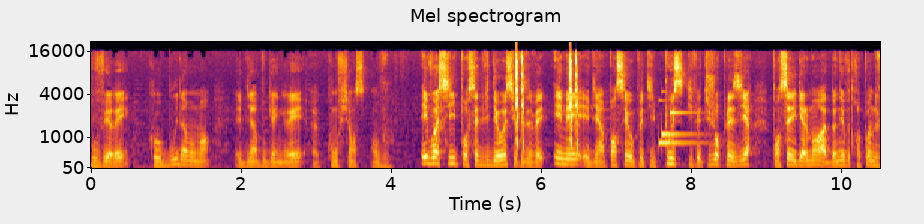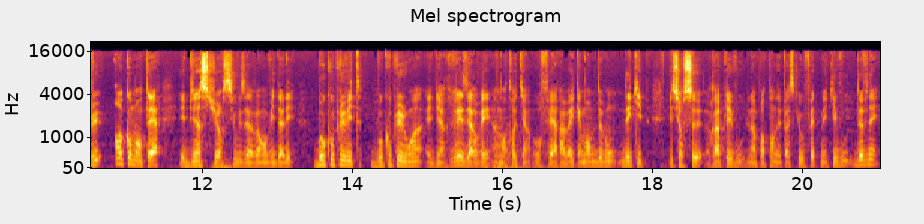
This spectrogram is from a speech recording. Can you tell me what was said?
vous verrez qu'au bout d'un moment, eh bien, vous gagnerez euh, confiance en vous. Et voici pour cette vidéo. Si vous avez aimé, eh bien pensez au petit pouce qui fait toujours plaisir. Pensez également à donner votre point de vue en commentaire. Et bien sûr, si vous avez envie d'aller beaucoup plus vite, beaucoup plus loin, eh bien réservez un entretien offert avec un membre de mon équipe. Et sur ce, rappelez-vous, l'important n'est pas ce que vous faites, mais qui vous devenez.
